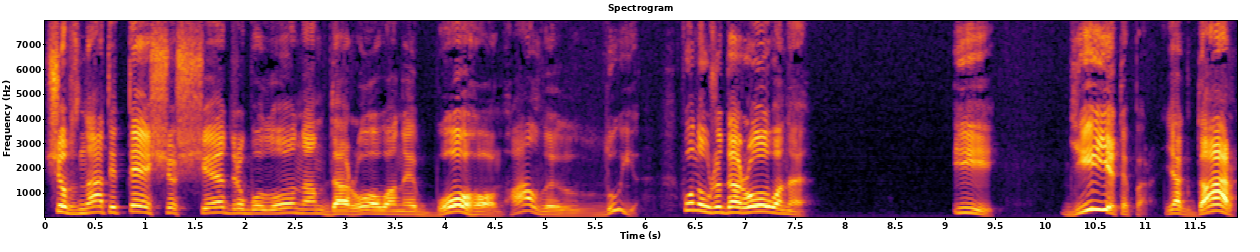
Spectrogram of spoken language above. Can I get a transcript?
щоб знати те, що щедро було нам дароване Богом. Аллилуйя! Воно вже дароване. І діє тепер як дар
